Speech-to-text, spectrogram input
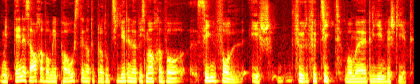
mit den Sachen, die wir posten oder produzieren, etwas machen, was sinnvoll ist für, für die Zeit, die man drin investiert.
